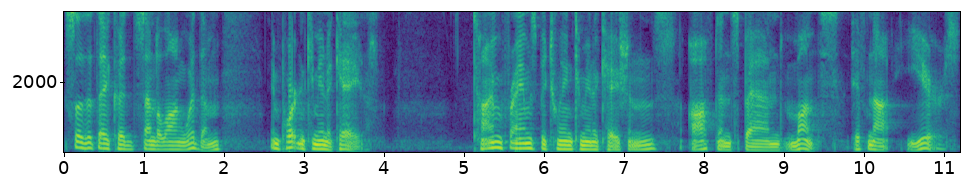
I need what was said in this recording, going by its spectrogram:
so that they could send along with them important communiques. Time frames between communications often spanned months, if not years.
